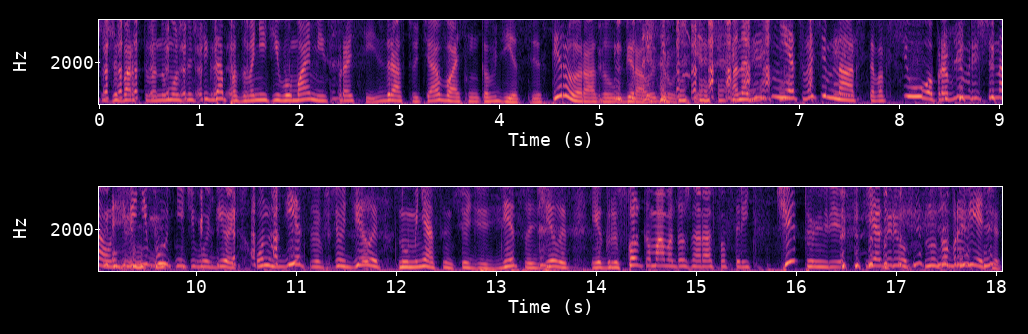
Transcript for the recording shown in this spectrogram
Слушай, Бархтова, ну можно всегда позвонить его маме и спросить. Здравствуйте, а Васенька в детстве с первого раза убирал игрушки? Она говорит, нет, с 18-го. Все, проблема решена, он тебе не будет ничего делать. Он с детства все делает. Ну, у меня сын все с детства сделает. Я говорю, сколько мама должна раз повторить? Четыре. Я говорю, ну, добрый вечер.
